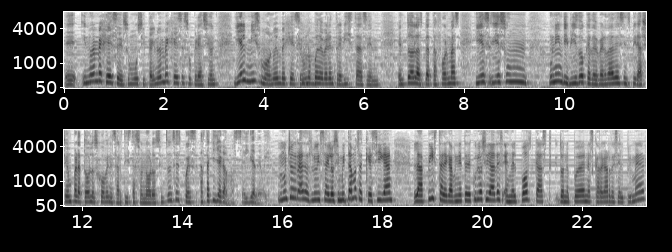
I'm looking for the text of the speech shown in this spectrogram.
eh, y no envejece su música, y no envejece su creación, y él mismo no envejece, uno puede ver entrevistas en, en todas las plataformas, y es, y es un un individuo que de verdad es inspiración para todos los jóvenes artistas sonoros. Entonces, pues hasta aquí llegamos el día de hoy. Muchas gracias Luisa y los invitamos a que sigan la pista de Gabinete de Curiosidades en el podcast donde pueden descargar desde el primer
